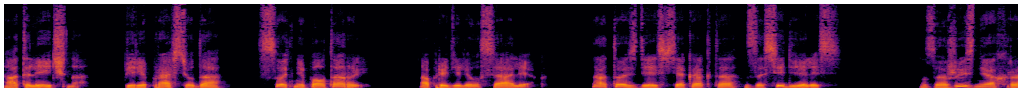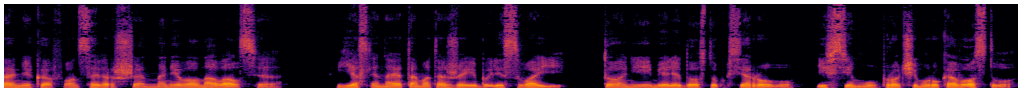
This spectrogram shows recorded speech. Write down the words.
Отлично. Переправь сюда сотни-полторы, определился Олег. А то здесь все как-то засиделись. За жизни охранников он совершенно не волновался. Если на этом этаже и были свои, то они имели доступ к Серову и всему прочему руководству.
